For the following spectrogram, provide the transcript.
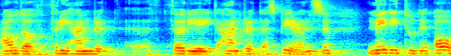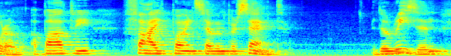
out of 3,800 uh, aspirants made it to the oral, a paltry 5.7%. The reason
